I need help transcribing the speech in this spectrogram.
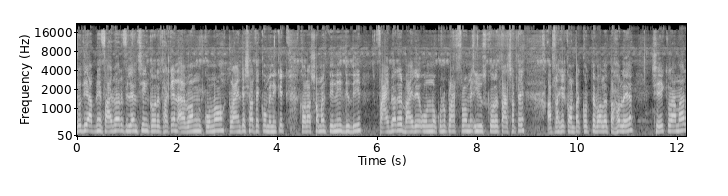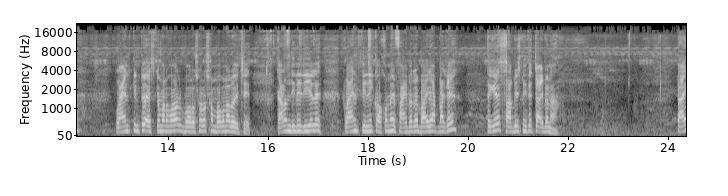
যদি আপনি ফাইবার ফ্রিল্যান্সিং করে থাকেন এবং কোনো ক্লায়েন্টের সাথে কমিউনিকেট করার সময় তিনি যদি ফাইবারের বাইরে অন্য কোনো প্ল্যাটফর্ম ইউজ করে তার সাথে আপনাকে কন্ট্যাক্ট করতে বলে, তাহলে সেই ক্লামার ক্লায়েন্ট কিন্তু স্ক্যামার হওয়ার বড়সড় সম্ভাবনা রয়েছে। কারণ যিনি রিয়েল ক্লায়েন্ট তিনি কখনোই ফাইবারের বাইরে আপনাকে থেকে সার্ভিস নিতে চাইবে না। তাই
